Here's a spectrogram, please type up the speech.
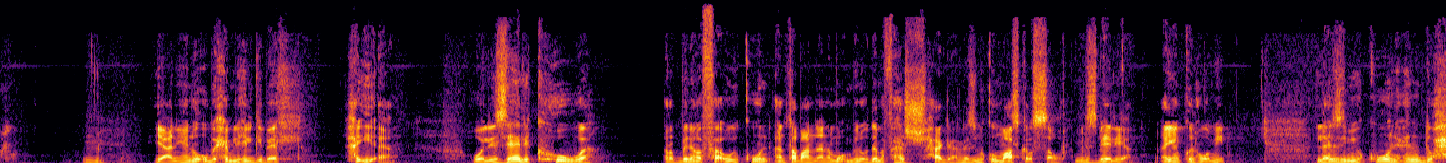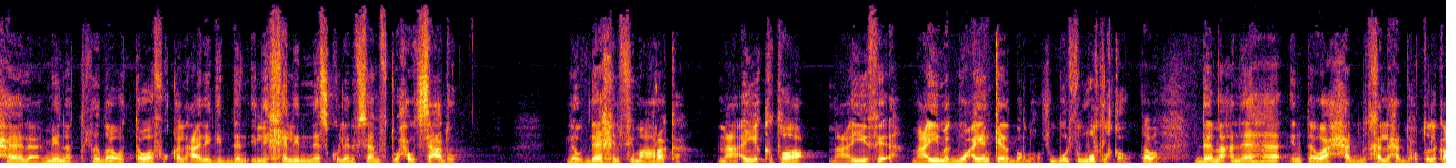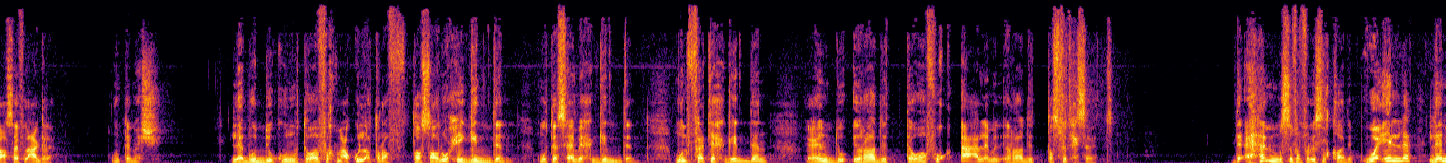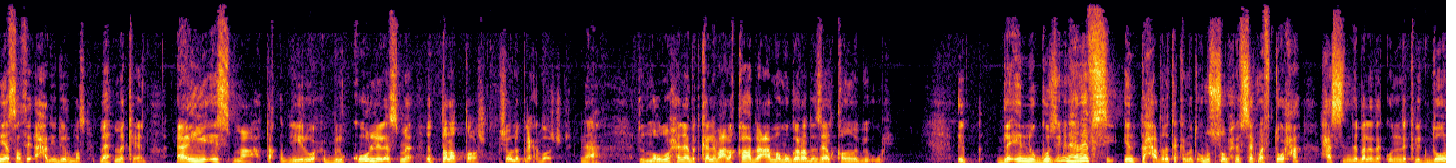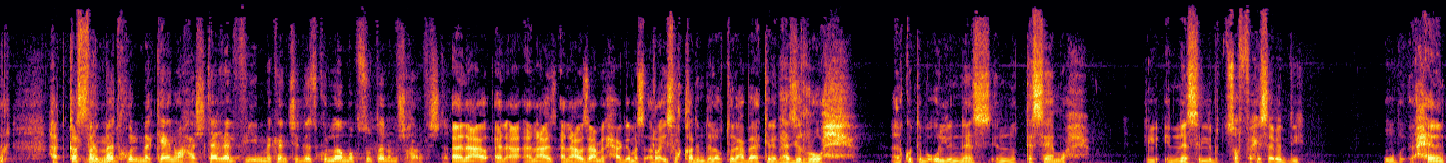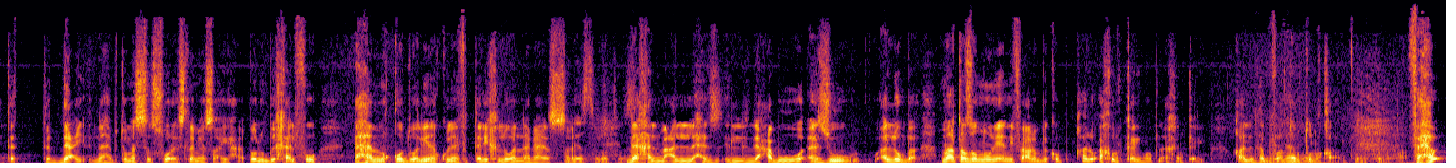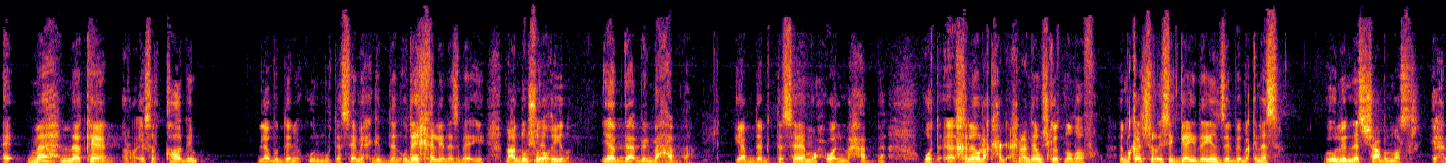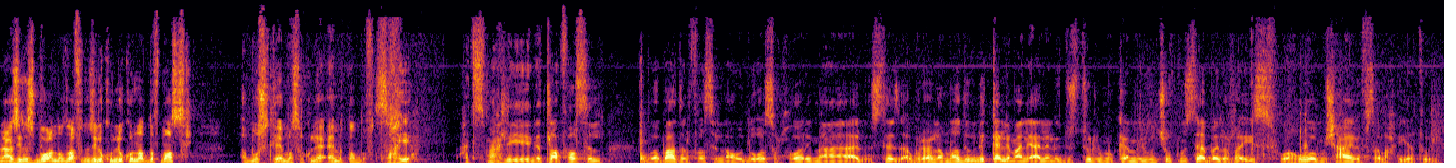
يعني ينوء بحمله الجبال. حقيقة يعني. ولذلك هو ربنا وفقه ويكون. أنا طبعا أنا مؤمن وده ما فيهاش حاجة. لازم يكون معسكر الثورة بالنسبة لي يعني ايا كان هو مين. لازم يكون عنده حالة من الرضا والتوافق العالي جدا اللي يخلي الناس كلها نفسها مفتوحة وتساعده. لو داخل في معركة مع أي قطاع مع أي فئة مع أي مجموعة ايا كانت برضه شوف بقول في المطلق أهو. طبعا. ده معناها أنت واحد بتخلي حد يحط لك العصايه في العجلة وأنت ماشي. لابد يكون متوافق مع كل الأطراف. تصالحي جدا متسامح جدا منفتح جدا عنده إرادة توافق أعلى من إرادة تصفية حسابات. ده أهم صفة في الرئيس القادم. وإلا لن يستطيع أحد يدير مصر مهما كان. أي اسم مع تقديري وحبي لكل الأسماء ال 13 مش هقول لك ال 11 نعم. الموضوع هنا بتكلم على قاعدة عامة مجردة زي القانون ما بيقول. لأنه جزء منها نفسي. أنت حضرتك لما تقوم الصبح نفسك مفتوحة حاسس إن بلدك وإنك ليك دور هتكسر لما. أدخل مكان وهشتغل فيه ما كانش الناس كلها مبسوطة أنا مش هعرف أشتغل. أنا عاو... أنا أنا عايز أنا عاوز أعمل حاجة. مثلا الرئيس القادم ده لو طلع بقى كده بهذه الروح أنا كنت بقول للناس إنه التسامح ال- الناس اللي بتصفي حسابات دي وأحيانا تدعي إنها بتمثل صورة إسلامية صحيحة. بقول لهم بيخالفوا أهم قدوة لينا كلنا في التاريخ اللي هو النبي عليه الصلاة والسلام. دخل مع اللي, هز... اللي دعبوه وأذوه وقال لهم بقى ما تظنون أني فاعل بكم؟ قالوا أخ كريم وابن أخ كريم. قال اذهبوا فأنتم طلقاء. فأنتم طلقاء. فهو مهما كان الرئيس القادم لابد أن يكون متسامح جدا وده يخلي الناس بقى إيه؟ ما عندهمش ضغينة. يبدأ بالمحبة. يبدأ بالتسامح والمحبة. وت... خليني أقول لك حاجة إحنا عندنا مشكلة نظافة. ما كانش الرئيس الجاي ده ينزل بمكنسة. ويقول للناس الشعب المصري إحنا عايزين أسبوع النظافه تنزلوا كلكم ننظف مصر. أبص تلاقي مصر كلها قامت نظفت. صحيح. هتسمح لي نطلع فاصل وبعد الفاصل نعود لواصل حواري مع الأستاذ أبو العلا ماضي ونتكلم عن الإعلان الدستوري المكمل ونشوف مستقبل الرئيس وهو مش عارف صلاحياته إيه.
